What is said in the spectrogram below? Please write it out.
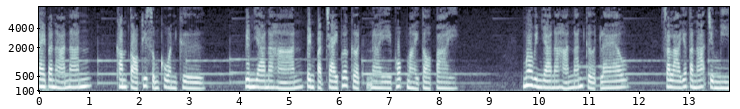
ในปัญหานั้นคำตอบที่สมควรคือ วิญญาณอาหารเป็นปัจจัยเพื่อเกิดในภพใหม่ต่อไป เมื่อวิญญาณอาหารนั้นเกิดแล้วสลายตนะจึงมี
